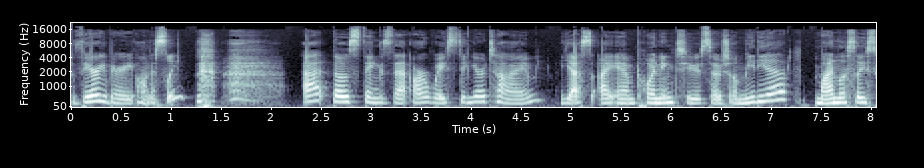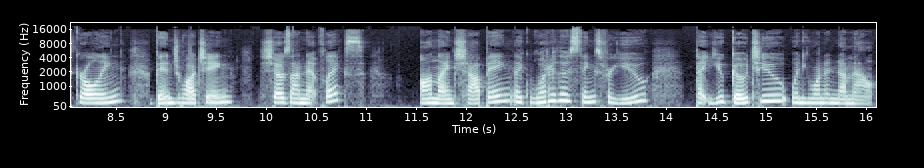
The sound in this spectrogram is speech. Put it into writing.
very, very honestly at those things that are wasting your time, yes, I am pointing to social media, mindlessly scrolling, binge watching, shows on Netflix, online shopping. Like, what are those things for you that you go to when you want to numb out?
